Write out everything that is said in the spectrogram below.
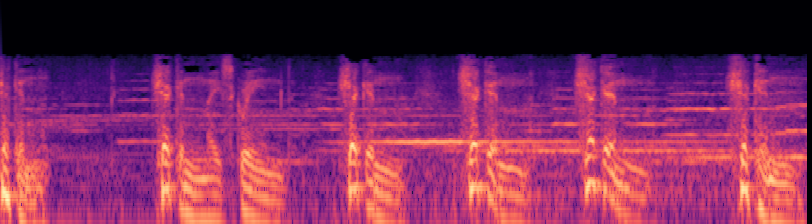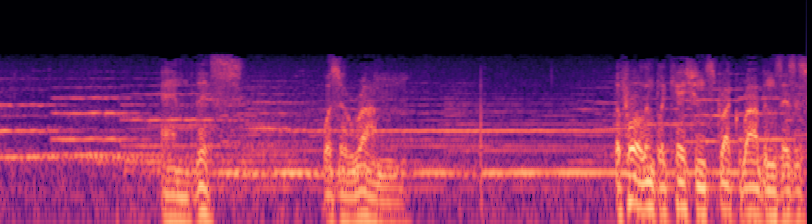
Chicken. Chicken, they screamed. Chicken. Chicken. Chicken. Chicken. And this was a run. The full implication struck Robbins as his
